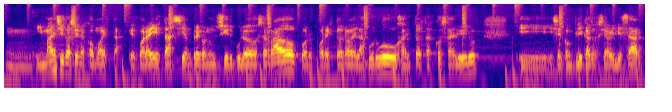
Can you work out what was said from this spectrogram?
Mm, y más en situaciones como esta, que por ahí estás siempre con un círculo cerrado por, por esto ¿no? de las burbujas y todas estas cosas del virus, y, se complica sociabilizar,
